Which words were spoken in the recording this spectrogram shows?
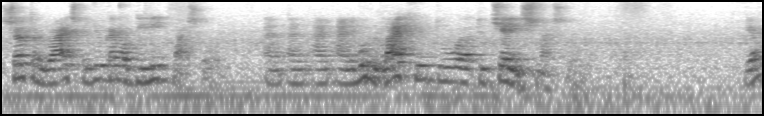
certain rights, but you cannot delete my story. And, and, and, and I wouldn't like you to, uh, to change my story. Yeah?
